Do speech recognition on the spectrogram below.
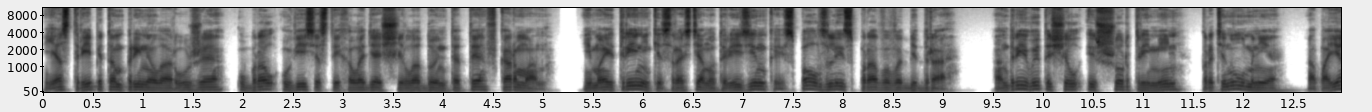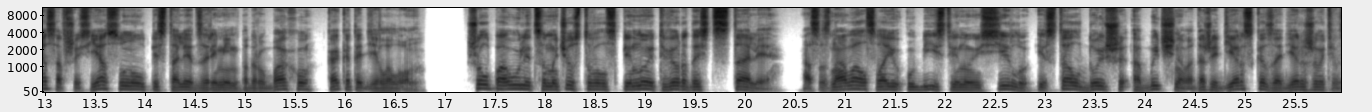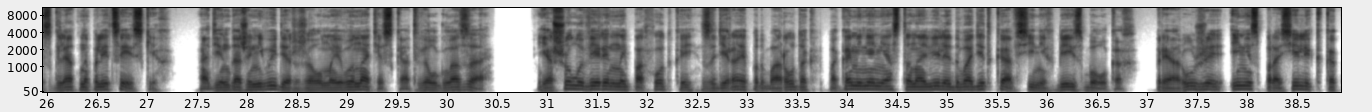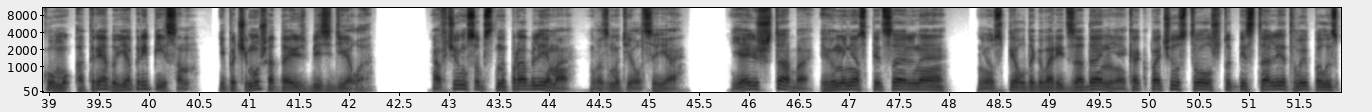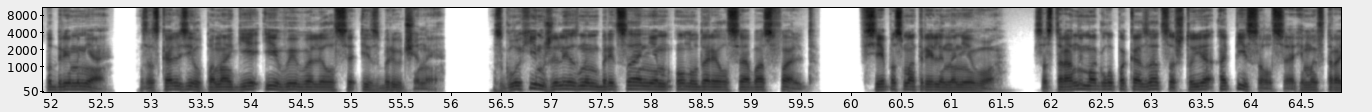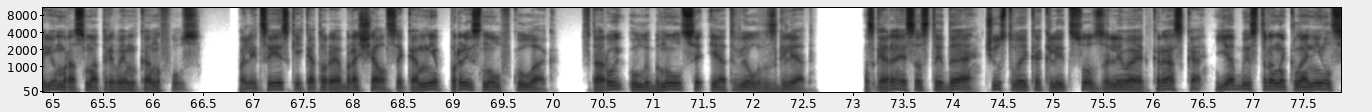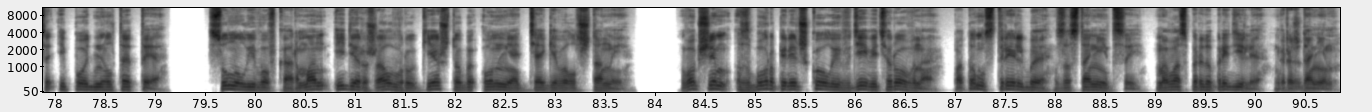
Я с трепетом принял оружие, убрал увесистый холодящий ладонь ТТ в карман. и мои треники с растянутой резинкой сползли с правого бедра. Андрей вытащил из шорт ремень, протянул мне, Опоясавшись, я сунул пистолет за ремень под рубаху, как это делал он. Шел по улицам и чувствовал спиной твердость стали, осознавал свою убийственную силу и стал дольше обычного даже дерзко задерживать взгляд на полицейских. Один даже не выдержал моего натиска, отвел глаза. Я шел уверенной походкой, задирая подбородок, пока меня не остановили два детка в синих бейсболках, при оружии и не спросили, к какому отряду я приписан и почему шатаюсь без дела. «А в чем, собственно, проблема?» – возмутился я. «Я из штаба, и у меня специальная...» Не успел договорить задание, как почувствовал, что пистолет выпал из-под ремня, заскользил по ноге и вывалился из брючины. С глухим железным брецанием он ударился об асфальт. Все посмотрели на него. Со стороны могло показаться, что я описался, и мы втроем рассматриваем конфуз. Полицейский, который обращался ко мне, прыснул в кулак. Второй улыбнулся и отвел взгляд. Сгорая со стыда, чувствуя, как лицо заливает краска, я быстро наклонился и поднял ТТ. Сунул его в карман и держал в руке, чтобы он не оттягивал штаны. В общем, сбор перед школой в 9 ровно, потом стрельбы за станицей. Мы вас предупредили, гражданин.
